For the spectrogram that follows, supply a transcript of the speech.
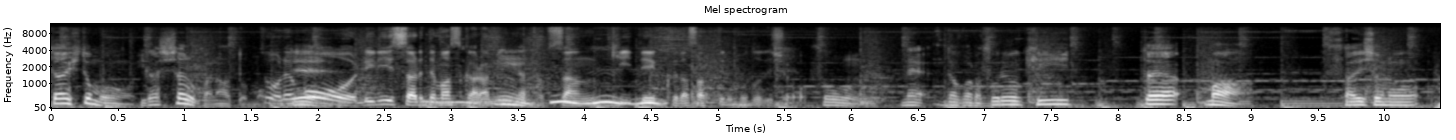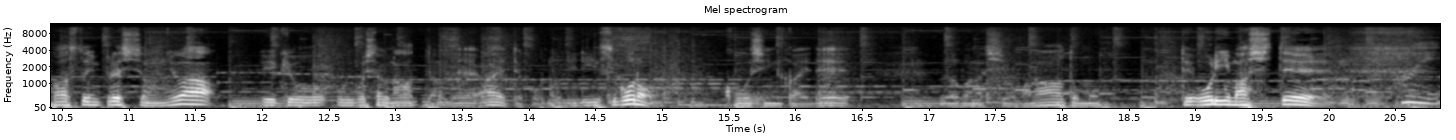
たい人もいらっしゃるかなとそうね、思ってもうリリースされてますから、みんなたくさん聞いてくださってることでしょう。そうねだからそれを聞いたまあ最初のファーストインプレッションには影響を及ぼしたくなかったのであえてこのリリース後の更新会で裏話しようかなと思っておりまして、はい。えー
